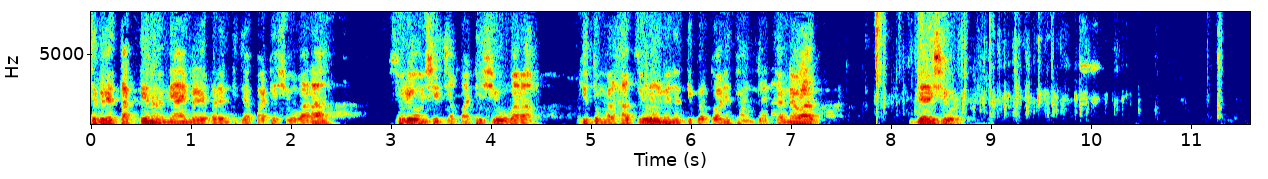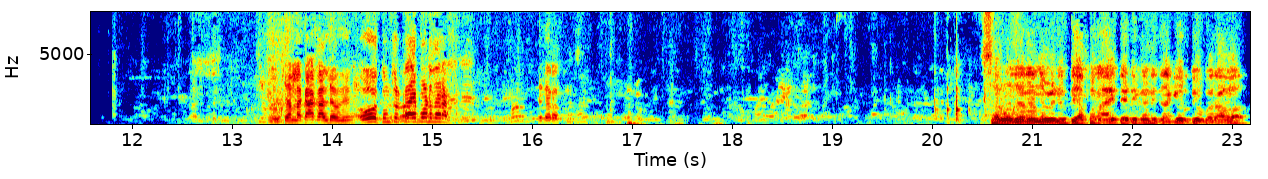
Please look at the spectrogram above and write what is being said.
सगळे ताकदीनं न्याय मिळेपर्यंत तिच्या पाठीशी उभा राहा. सूर्यवंशीच्या पाठीशी उभा राहा ही तुम्हाला हात जोडून विनंती करतो आणि थांबतो. धन्यवाद. जय शिवराय. त्यांना का काल ओ तुमचं ट्रायपॉड तुमचं. सर्व जणांना विनंती आपण आहे त्या ठिकाणी जागेवरती उभं राहावं.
